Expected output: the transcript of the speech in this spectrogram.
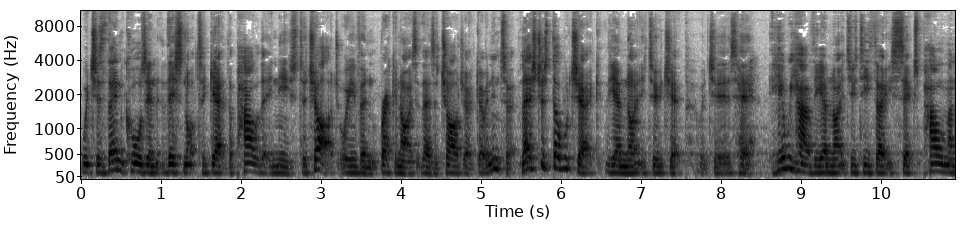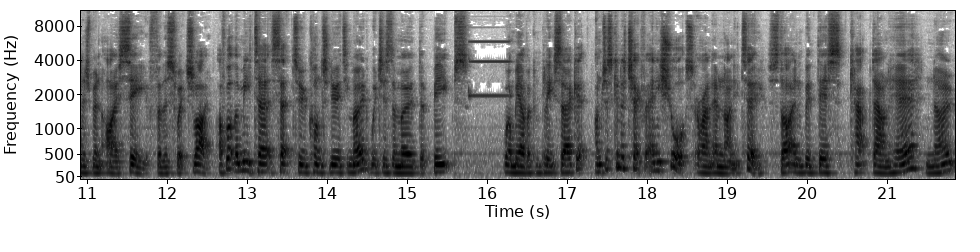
which is then causing this not to get the power that it needs to charge or even recognize that there's a charger going into it. Let's just double check the M92 chip, which is here. Here we have the M92T36 power management IC for the Switch Lite. I've got the meter set to continuity mode, which is the mode that beeps when we have a complete circuit. I'm just going to check for any shorts around M92. Starting with this cap down here, no.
